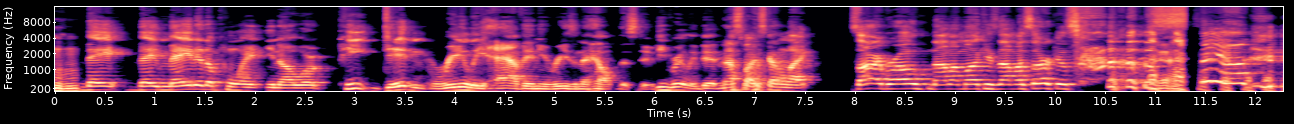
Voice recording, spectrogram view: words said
mm-hmm. they they made it a point, you know, where Pete didn't really have any reason to help this dude. He really didn't. That's why he's kind of like, sorry, bro, not my monkeys, not my circus.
